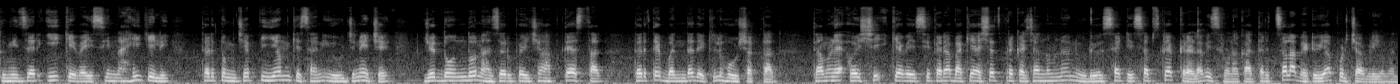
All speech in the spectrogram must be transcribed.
तुम्ही जर ई के वाय सी नाही केली तर तुमचे पी एम किसान योजनेचे जे दोन दोन हजार रुपयाचे हप्ते असतात तर ते बंद देखील होऊ शकतात. त्यामुळे अवश्य ई के वाय सी करा. बाकी अशाच प्रकारच्या नवनवीन व्हिडिओसाठी सबस्क्राईब करायला विसरू नका. तर चला भेटूया पुढच्या व्हिडिओमध्ये.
